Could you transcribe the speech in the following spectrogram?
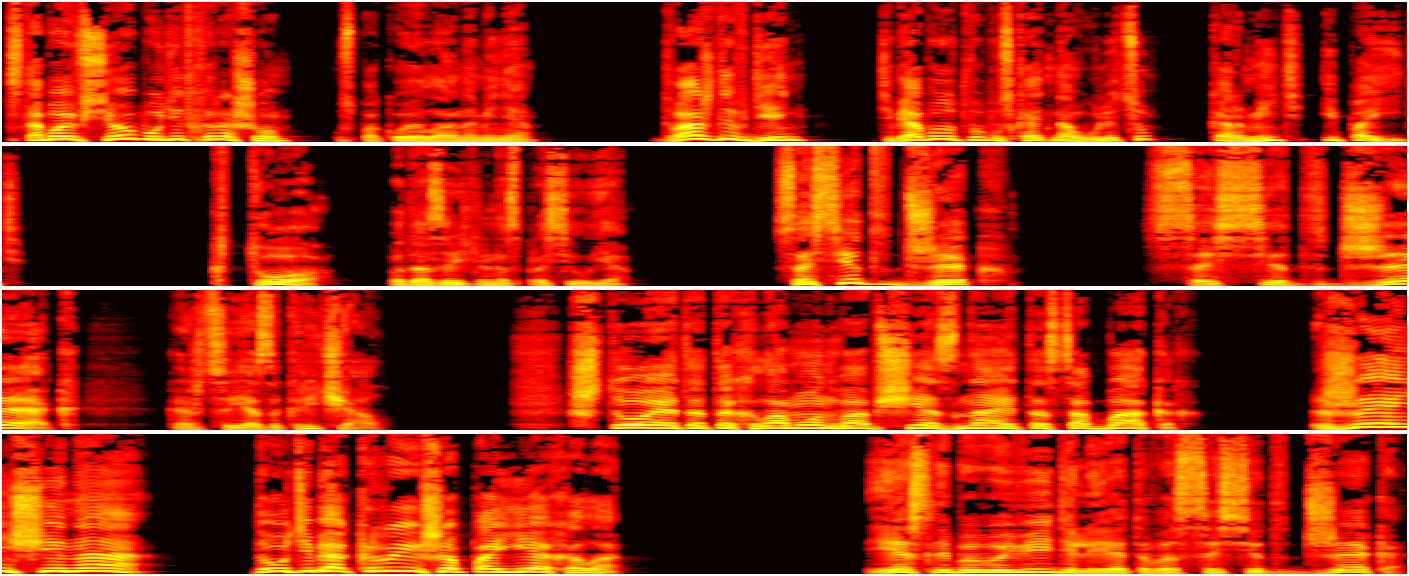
«С тобой все будет хорошо», — успокоила она меня. «Дважды в день тебя будут выпускать на улицу, кормить и поить». «Кто?» — подозрительно спросил я. «Сосед Джек». «Сосед Джек!» — кажется, я закричал. «Что этот охламон вообще знает о собаках? Женщина! Да у тебя крыша поехала!» Если бы вы видели этого сосед Джека,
